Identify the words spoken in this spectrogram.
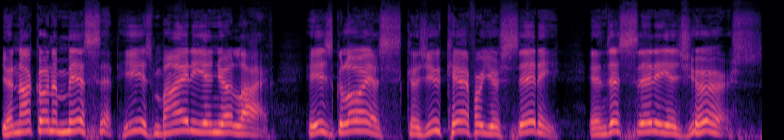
You're not going to miss it. He is mighty in your life. He's glorious because you care for your city, and this city is yours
